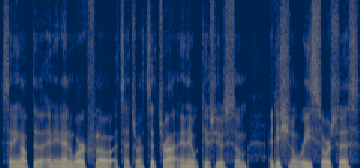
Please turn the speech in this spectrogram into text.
setting up the N8N workflow, etc., etc. And it gives you some additional resources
